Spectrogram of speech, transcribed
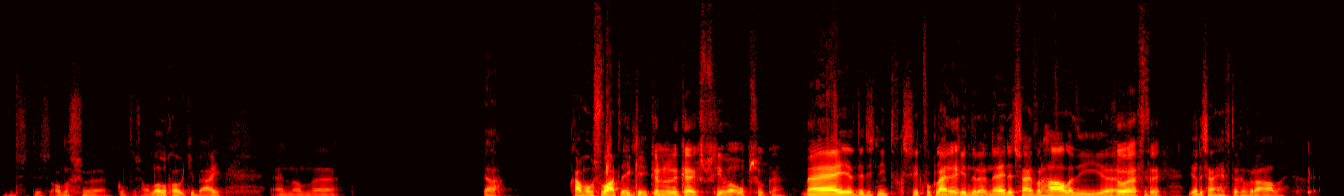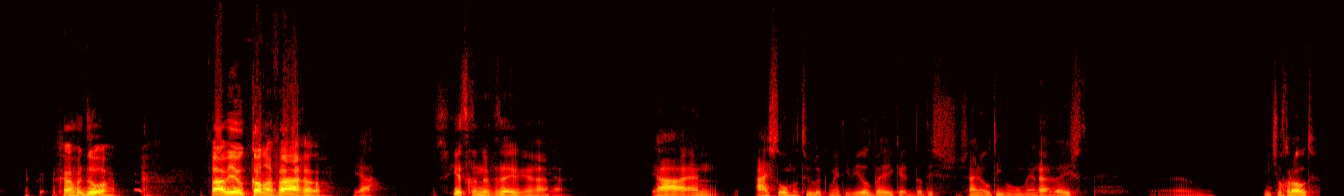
Dus, dus anders eh, komt er zo'n logootje bij. En dan ja, gaan we op zwart, denk ik. Kunnen de kijkers misschien wel opzoeken. Nee, dit is niet geschikt voor kleine Nee? kinderen. Nee, dit zijn verhalen die... Zo heftig. ja, dit zijn heftige verhalen. Gaan we door. Fabio Cannavaro. Ja. Schitterende verdediger, hè? ja, en hij stond natuurlijk met die wereldbeker. Dat is zijn ultieme moment Ja. geweest. Ehm, niet zo groot.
